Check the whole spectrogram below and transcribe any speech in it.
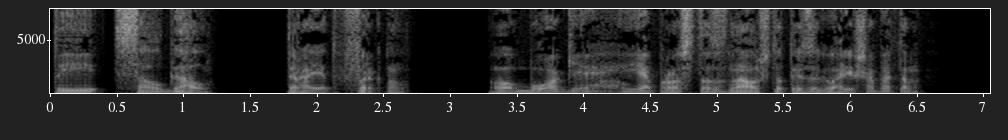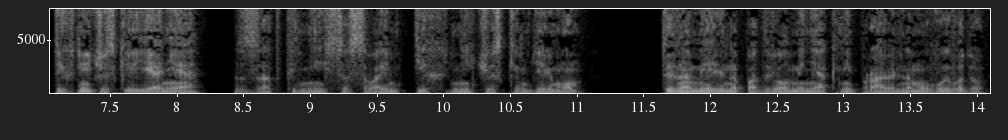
ты солгал. Трайет фыркнул. О боги, я просто знал, что ты заговоришь об этом. Технически я не... Заткнись со своим техническим дерьмом. Ты намеренно подвел меня к неправильному выводу,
